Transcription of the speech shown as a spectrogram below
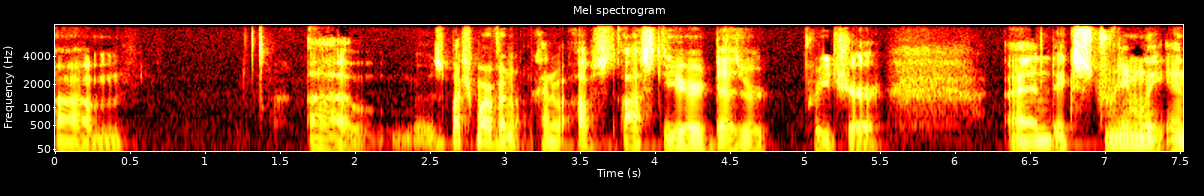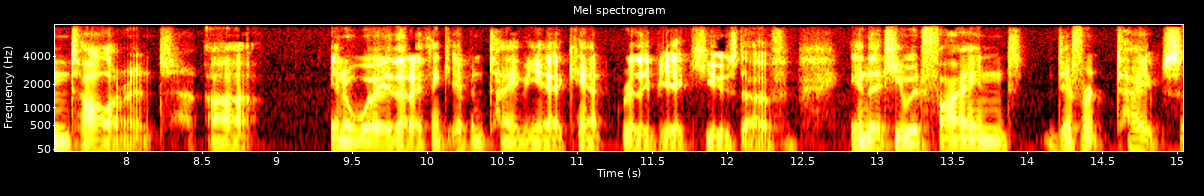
um, uh, was much more of a kind of austere desert preacher and extremely intolerant uh, in a way that I think Ibn Taymiyyah can't really be accused of, in that he would find different types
